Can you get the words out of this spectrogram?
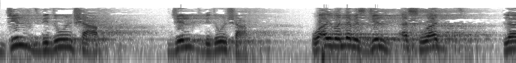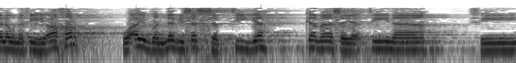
جلد بدون شعر جلد بدون شعر. وأيضا لبس جلد أسود لا لون فيه آخر وأيضا لبس السبتية كما سيأتينا في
